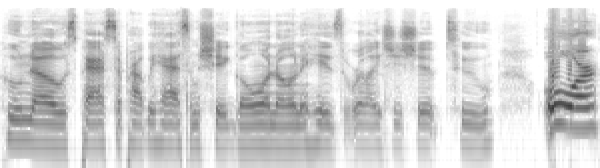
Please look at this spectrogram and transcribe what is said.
Who knows? Pastor probably had some shit going on in his relationship too. Or,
